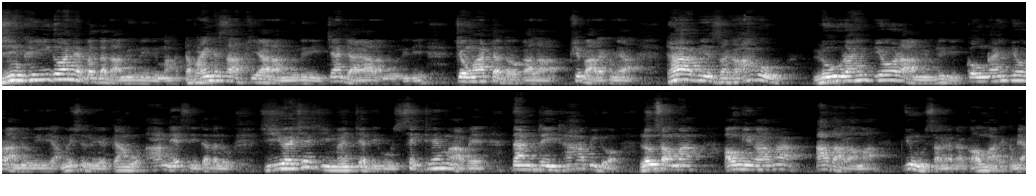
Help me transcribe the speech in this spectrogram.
ရင်ခရီးသွားနဲ့ပတ်သက်တာမျိုးလေးတွေမှာတပိုင်းတစ်စဖြစ်ရတာမျိုးလေးတွေကြံ့ကြာရတာမျိုးလေးတွေကြုံရတတ်သောကာလဖြစ်ပါတယ်ခင်ဗျာ။ဒါအပြင်စကားကို လူတိုင်းပြောတာမျိုးလေးတွေကုံတိုင်းပြောတာမျိုးလေးတွေအမိတ်ဆွေတွေရဲ့ကံကိုအားနည်းစေတတ်တယ်လို့ရည်ရွယ်ချက်ရည်မှန်းချက်တွေကိုစိတ်ထဲမှာပဲတန်တိတ်ထားပြီးတော့လှုပ်ဆောင်မှအောင်မြင်ကမှအာသာကမှပြုမှုဆောင်ရတာကောင်းပါတယ်ခင်ဗျ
